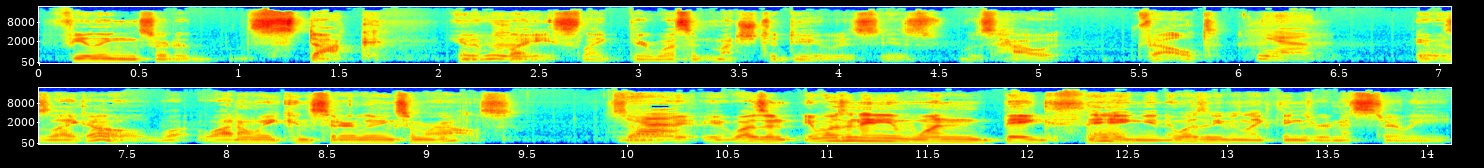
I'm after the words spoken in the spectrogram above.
feeling sort of stuck in mm-hmm. a place. Like there wasn't much to do. Is is was how it felt. Yeah. It was like, oh, wh- why don't we consider living somewhere else? So yeah. it, it, wasn't it wasn't any one big thing, and it wasn't even like things were necessarily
